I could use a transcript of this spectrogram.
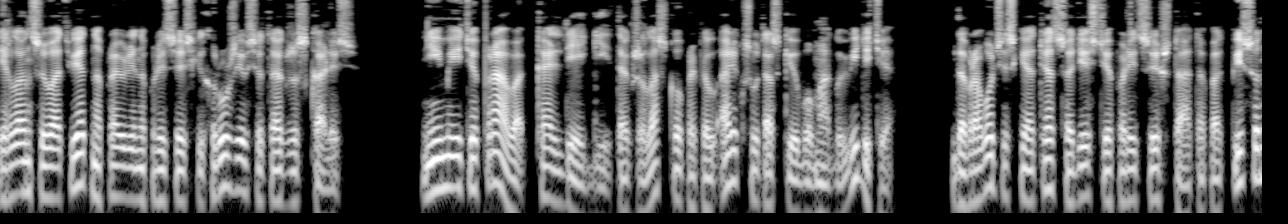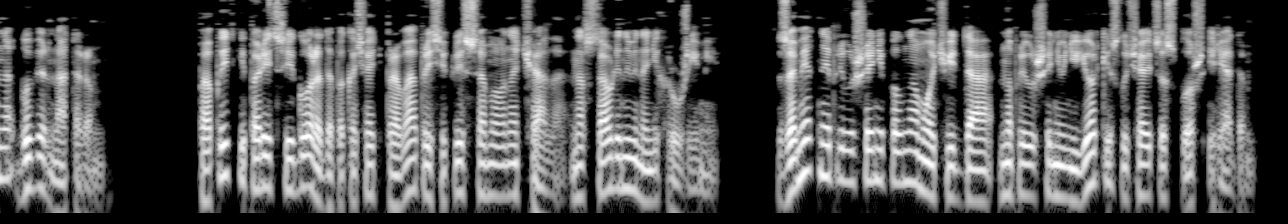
Ирландцы в ответ направили на полицейских ружья, все так же скались. «Не имеете права, коллеги!» — также ласково пропел Алекс, вытаскивая бумагу. «Видите?» Добровольческий отряд содействия полиции штата подписано губернатором. Попытки полиции города покачать права пресекли с самого начала, наставленными на них ружьями. Заметное превышение полномочий, да, но превышения в Нью-Йорке случаются сплошь и рядом.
